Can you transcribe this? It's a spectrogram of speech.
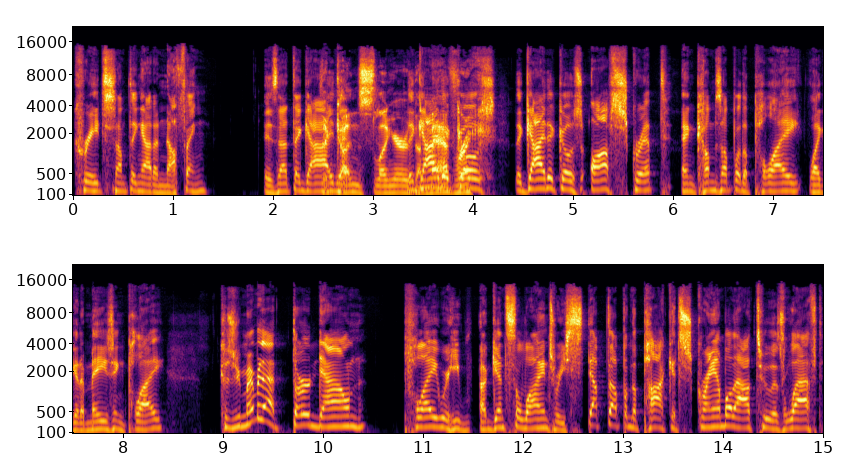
creates something out of nothing? Is that the guy, the gunslinger, the, the guy maverick. that goes, the guy that goes off script and comes up with a play like an amazing play? Because remember that third down play where he against the Lions where he stepped up in the pocket, scrambled out to his left,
